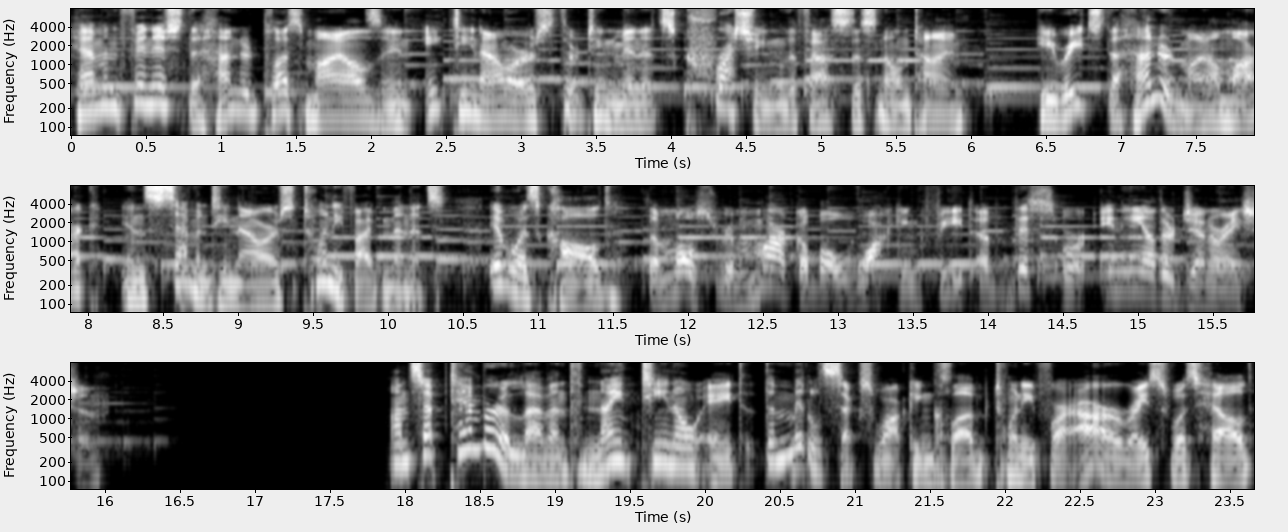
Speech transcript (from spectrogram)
Hammond finished the 100 plus miles in 18 hours 13 minutes, crushing the fastest known time. He reached the 100 mile mark in 17 hours 25 minutes. It was called the most remarkable walking feat of this or any other generation. On September 11th, 1908, the Middlesex Walking Club 24 hour race was held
